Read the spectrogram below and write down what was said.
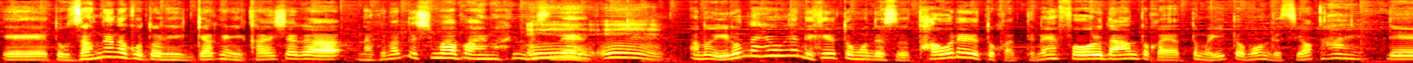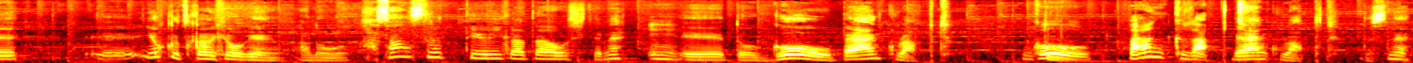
えーと、残念なことに逆に会社がなくなってしまう場合もありますね、えーえー、あのいろんな表現できると思うんです。倒れるとかってね fall down とかやってもいいと思うんですよ、はい、でえー、よく使う表現あの破産するっていう言い方をしてね、えー、えーと go bankrupt go bankrupt bankrupt ですね。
